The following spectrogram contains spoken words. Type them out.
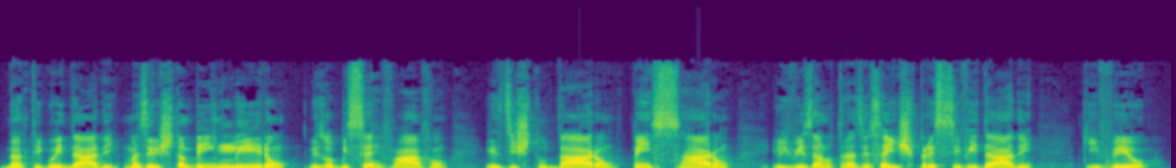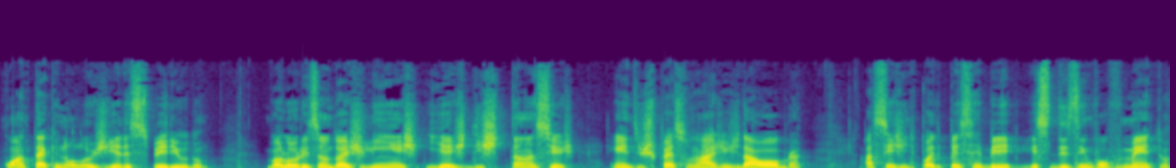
da antiguidade, mas eles também leram, eles observavam, eles estudaram, pensaram, eles visaram trazer essa expressividade que veio com a tecnologia desse período, valorizando as linhas e as distâncias entre os personagens da obra. Assim a gente pode perceber esse desenvolvimento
